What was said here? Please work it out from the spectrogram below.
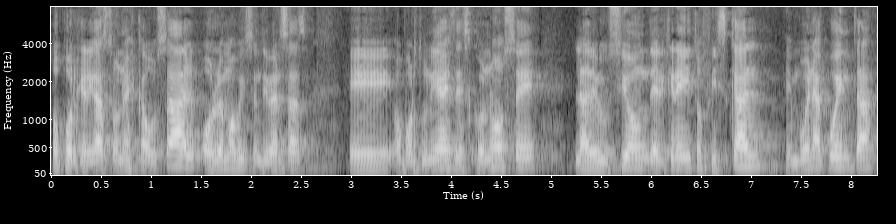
o porque el gasto no es causal o lo hemos visto en diversas eh, oportunidades, desconoce la deducción del crédito fiscal en buena cuenta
